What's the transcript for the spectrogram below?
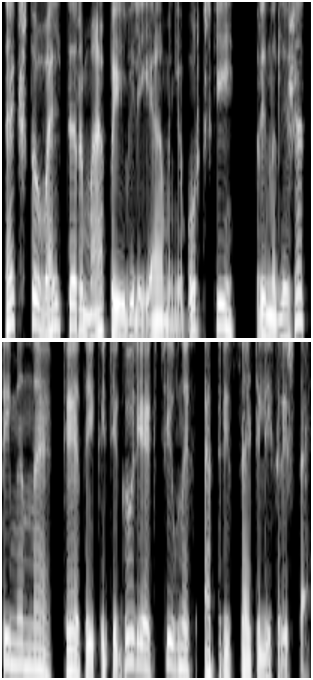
Так что Вальтер Маппа и Вильям Нюбургский принадлежат именно к этой категории активных отрицателей Христа.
